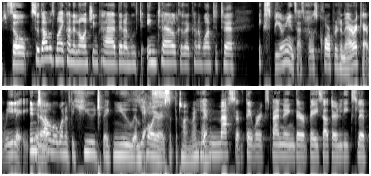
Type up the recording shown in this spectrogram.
So, so that was my kind of launching pad. Then I moved to Intel because I kind of wanted to experience, I suppose, corporate America really. Intel you know? were one of the huge, big new employers at the time, weren't they? Yeah, massive. They were expanding their base out there in Leixlip.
